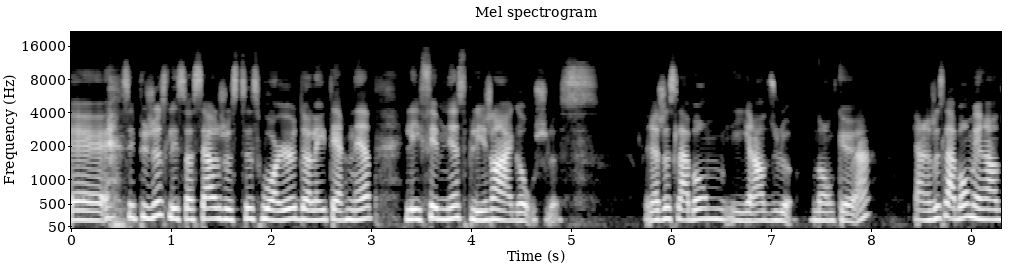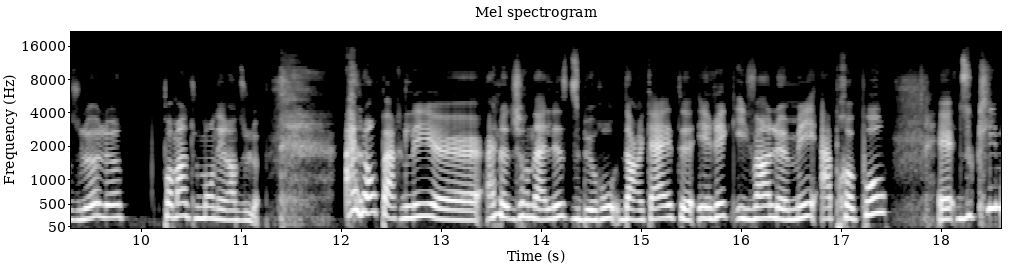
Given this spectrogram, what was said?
euh, c'est plus juste les social justice warriors de l'internet, les féministes et les gens à gauche là. Régis Labombe il est rendu là. Donc, euh, hein? Quand Régis Labombe est rendu là, là, pas mal tout le monde est rendu là. Allons parler euh, à notre journaliste du bureau d'enquête, Éric Yvan Lemay, à propos euh, du climat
